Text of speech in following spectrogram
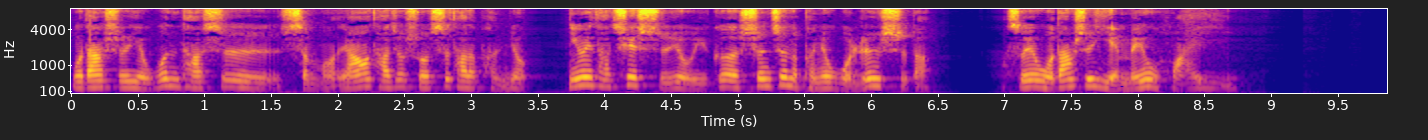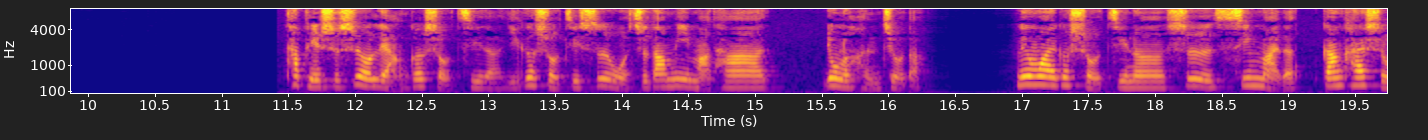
我当时也问他是什么，然后他就说是他的朋友，因为他确实有一个深圳的朋友我认识的，所以我当时也没有怀疑。他平时是有两个手机的，一个手机是我知道密码，他用了很久的；另外一个手机呢是新买的，刚开始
